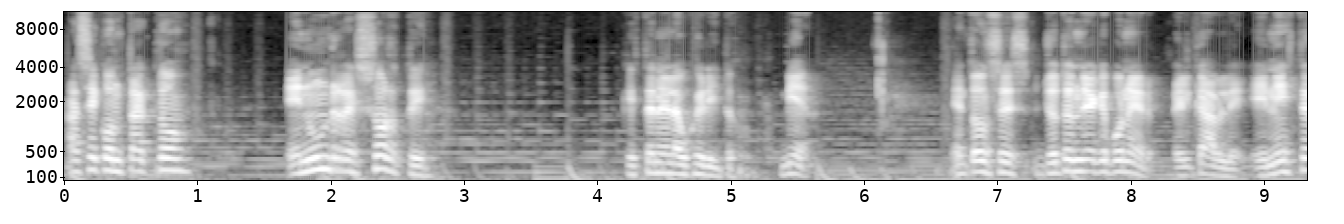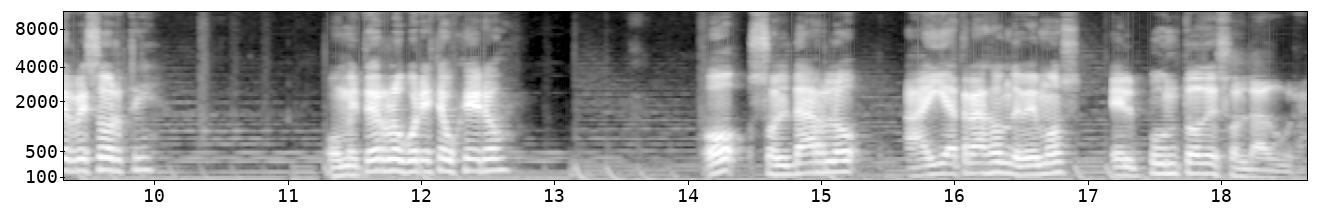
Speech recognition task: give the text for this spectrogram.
hace contacto en un resorte que está en el agujerito. Bien. Entonces yo tendría que poner el cable en este resorte o meterlo por este agujero o soldarlo ahí atrás donde vemos el punto de soldadura.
